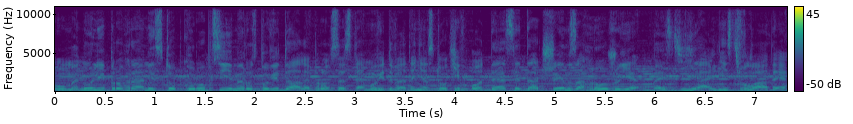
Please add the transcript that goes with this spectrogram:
У минулій програмі Стоп корупції ми розповідали про систему відведення стоків Одеси та чим загрожує бездіяльність влади.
